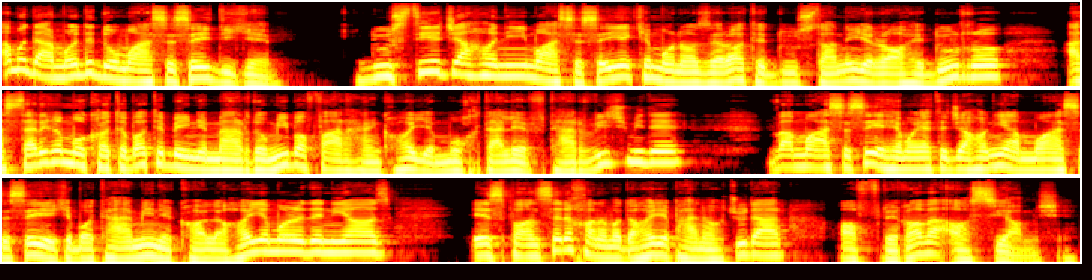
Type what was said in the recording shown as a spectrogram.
اما در مورد دو مؤسسه دیگه. دوستی جهانی مؤسسه‌ایه که مناظرات دوستانه راه دور رو از طریق مکاتبات بین مردمی با فرهنگ‌های مختلف ترویج میده و مؤسسه حمایت جهانی هم مؤسسه‌ایه که با تأمین کالاهای مورد نیاز اسپانسر خانواده های پناهجو در آفریقا و آسیا میشه.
